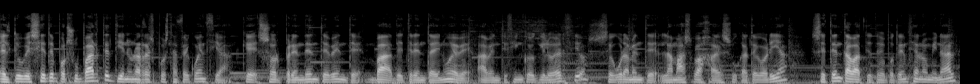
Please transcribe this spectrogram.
El TV7 por su parte tiene una respuesta en frecuencia que sorprendentemente va de 39 a 25 kHz, seguramente la más baja de su categoría, 70 vatios de potencia nominal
